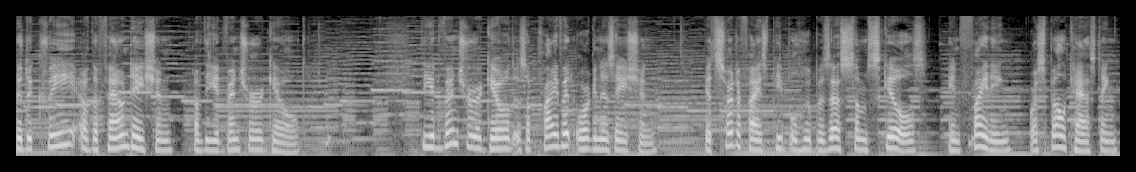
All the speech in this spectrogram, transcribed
The Decree of the Foundation of the Adventurer Guild. The Adventurer Guild is a private organization. It certifies people who possess some skills in fighting or spellcasting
